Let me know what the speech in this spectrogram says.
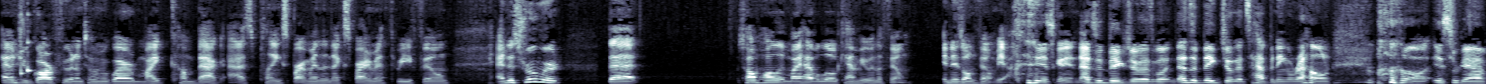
Andrew Garfield and Tobey Maguire might come back as playing Spider-Man in the next Spider-Man 3 film. And it's rumored that Tom Holland might have a little cameo in the film in his own film. Yeah, it's. That's a big joke. That's going. That's a big joke that's happening around Instagram.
